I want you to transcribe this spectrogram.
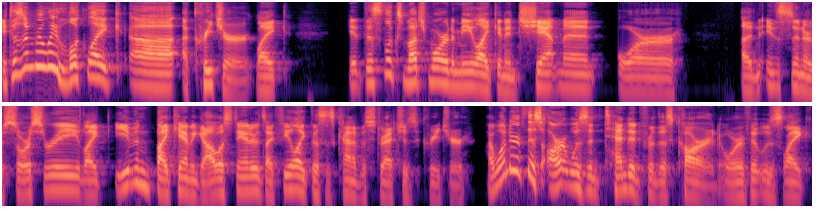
It doesn't really look like uh, a creature. Like it this looks much more to me like an enchantment or an instant or sorcery. Like even by Kamigawa standards, I feel like this is kind of a stretch as a creature. I wonder if this art was intended for this card or if it was like,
